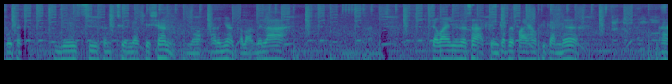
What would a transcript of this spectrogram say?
Food Panda UC Control Location เนาะอนุญาตตลอดเวลาจะไว้ลิขศาสตร์ถึงกับไปไฟล์เฮาคือกันเด้ออะ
